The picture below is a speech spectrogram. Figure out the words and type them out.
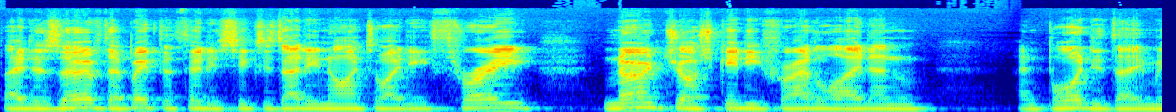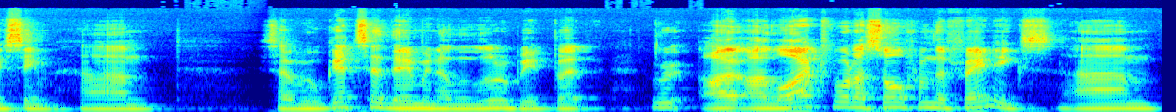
they deserved. They beat the 36ers 89 to 83. No Josh Giddey for Adelaide, and and boy did they miss him. Um, so we'll get to them in a little bit, but I, I liked what I saw from the Phoenix. Um,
